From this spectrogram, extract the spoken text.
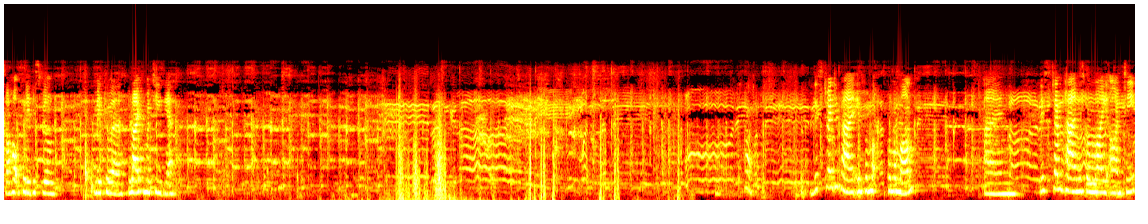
So hopefully this will make your life much easier. This 20 pound is from, from my mom and this 10 pound is from my auntie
